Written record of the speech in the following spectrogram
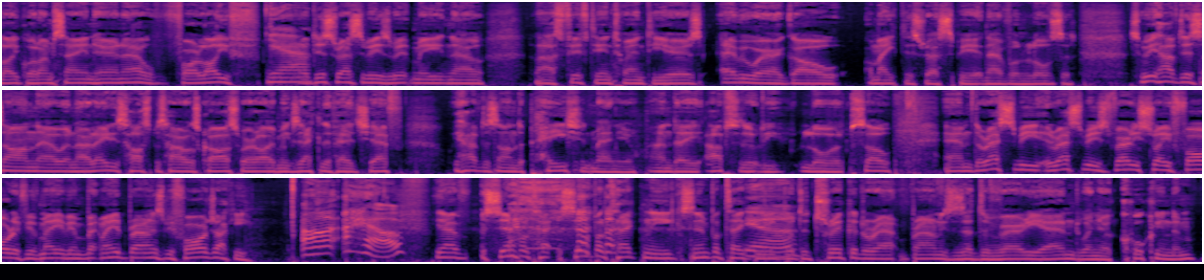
like what I'm saying here now for life. Yeah. This recipe is with me now last 15, 20 years. Everywhere I go, I make this recipe and everyone loves it. So we have this on now in Our Lady's Hospice, Harold's Cross, where I'm executive head chef. We have this on the patient menu and they absolutely love it. So um, the recipe the recipe is very straightforward. If you've made, made brownies before, Jacki? Uh, I have. Yeah, simple te- simple technique, simple technique. Yeah. But the trick of the brownies is at the very end when you're cooking them.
